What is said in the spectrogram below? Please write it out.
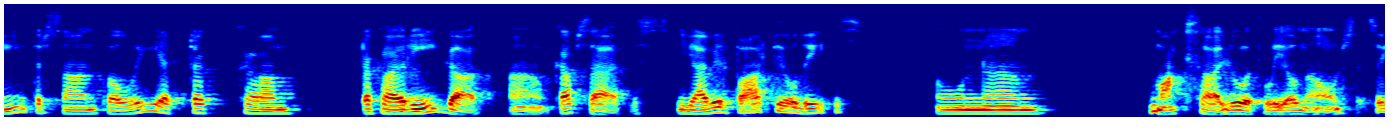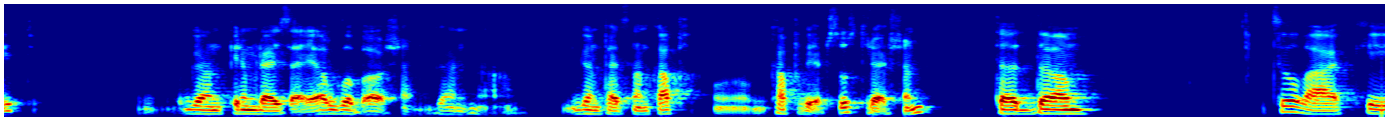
interesanta lieta, ka tā kā Rīgā kapsētas jau ir pārpildītas un um, maksā ļoti lielu naudu citu. Gan pirmreizēja apglabāšana, gan, gan pēc tam kap, kapvietas uzturēšana tad um, cilvēki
